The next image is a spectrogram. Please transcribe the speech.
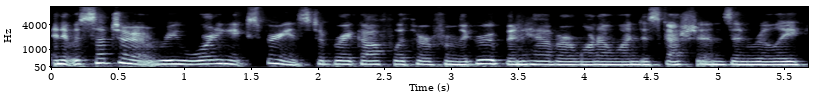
and it was such a rewarding experience to break off with her from the group and have our one-on-one discussions and really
